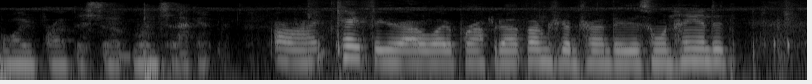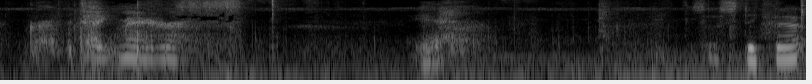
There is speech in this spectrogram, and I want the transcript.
a way to prop this up. One second. Alright, can't figure out a way to prop it up. I'm just going to try and do this one-handed. Grab the tape measure. Yeah. So stick that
